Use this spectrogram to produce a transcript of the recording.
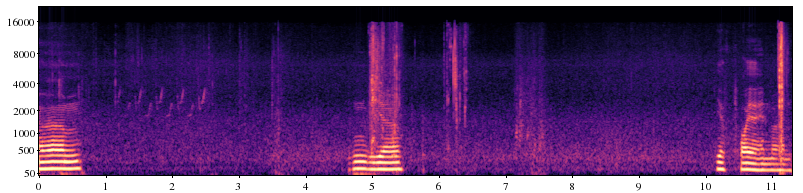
Ähm... Wenn wir... Hier Feuer hinmachen.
